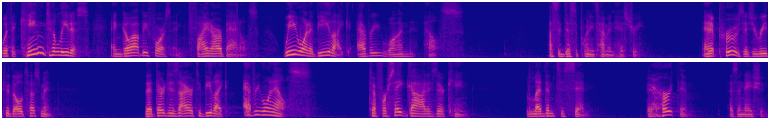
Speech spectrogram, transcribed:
with a king to lead us and go out before us and fight our battles. We want to be like everyone else. That's a disappointing time in history. And it proves as you read through the Old Testament that their desire to be like everyone else, to forsake God as their king, led them to sin. It hurt them as a nation.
